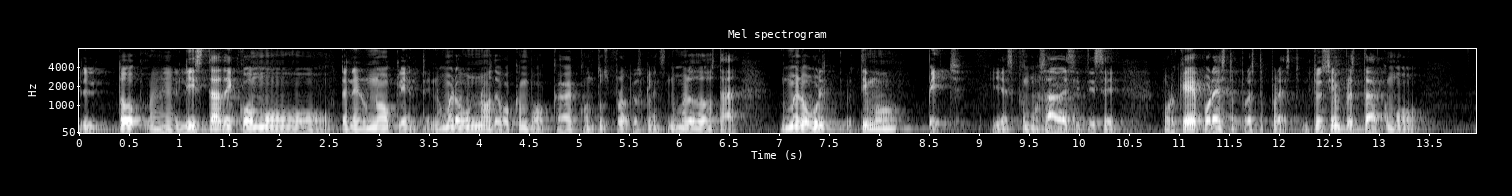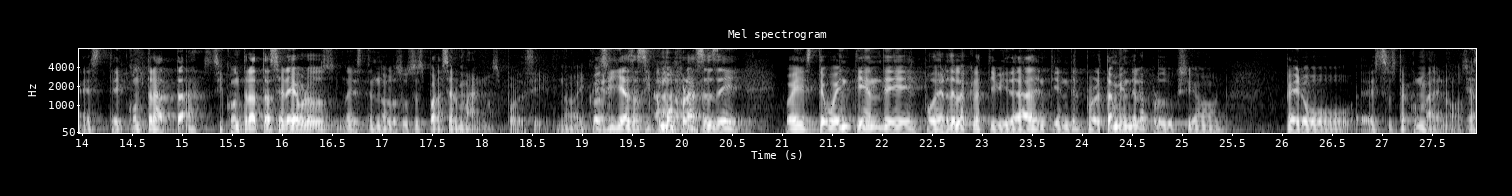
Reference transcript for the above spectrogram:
eh, lista de cómo tener un nuevo cliente. Número uno, de boca en boca con tus propios clientes. Número dos, está Número último, pitch. Y es como, sabes, y te dice, ¿por qué? Por esto, por esto, por esto. Entonces siempre está como, este, contrata, si contratas cerebros, este, no los uses para hacer manos, por decir, ¿no? Hay cosillas así como frases de, güey, este güey entiende el poder de la creatividad, entiende el poder también de la producción, pero eso está con madre, ¿no? O sea,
